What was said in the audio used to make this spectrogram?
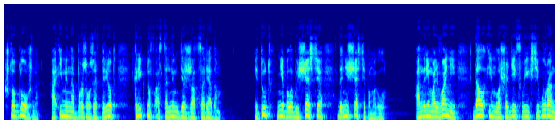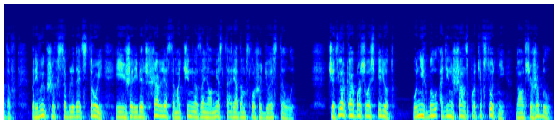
что должно, а именно бросился вперед, крикнув остальным держаться рядом. И тут не было бы счастья, да несчастье помогло. Анри Мальвани дал им лошадей своих сигурантов, привыкших соблюдать строй, и жеребец Шарля самочинно занял место рядом с лошадью Эстеллы. Четверка бросилась вперед. У них был один шанс против сотни, но он все же был.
